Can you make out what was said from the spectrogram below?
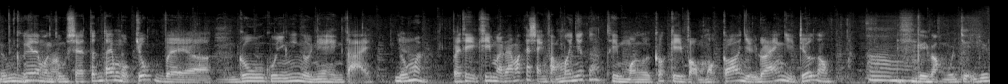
Có nghĩa là mình cũng sẽ tính toán một chút về ờ, gu của những cái người nghe hiện tại. Đúng rồi. Vậy thì khi mà ra mắt cái sản phẩm mới nhất á, thì mọi người có kỳ vọng hoặc có dự đoán gì trước không? Kỳ vọng của chị chứ.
